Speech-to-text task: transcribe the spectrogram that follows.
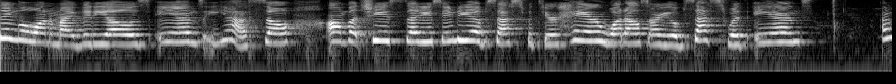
single one of my videos. And yeah, so, um, but she said you seem to be obsessed with your hair. What else are you obsessed with? And I'm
